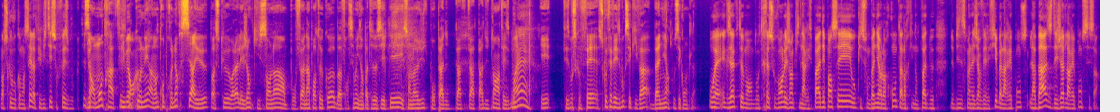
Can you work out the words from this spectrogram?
lorsque vous commencez la publicité sur Facebook. C'est ça, on montre à Facebook qu'on est un entrepreneur sérieux parce que voilà, les gens qui sont là pour faire n'importe quoi, bah forcément ils n'ont pas de société, ils sont là juste pour perdre, perdre- faire perdre du temps à Facebook. Ouais, Et Facebook, ce que fait, ce que fait Facebook, c'est qu'il va bannir tous ces comptes-là. Ouais, exactement. Donc très souvent, les gens qui n'arrivent pas à dépenser ou qui se font bannir leur compte alors qu'ils n'ont pas de, de business manager vérifié, bah la réponse, la base déjà de la réponse, c'est ça.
